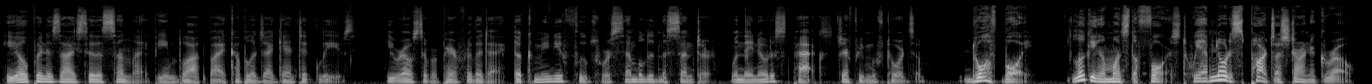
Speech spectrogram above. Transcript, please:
He opened his eyes to the sunlight being blocked by a couple of gigantic leaves. He rose to prepare for the day. The community of flumphs were assembled in the center. When they noticed Pax, Jeffrey moved towards him. Dwarf boy, looking amongst the forest, we have noticed parts are starting to grow.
